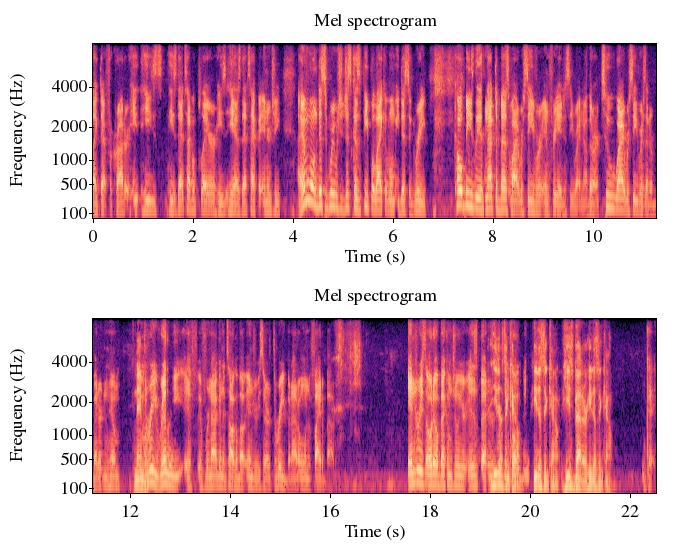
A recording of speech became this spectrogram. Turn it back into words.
like that for Crowder. He he's he's that type of player. He's he has that type of energy. I am going to disagree with you just because people like it when we disagree. Cole Beasley is not the best wide receiver in free agency right now. There are two wide receivers that are better than him. Name three, them. really. If if we're not going to talk about injuries, there are three, but I don't want to fight about it. Injuries, Odell Beckham Jr. is better. He doesn't count. He doesn't count. He's better. He doesn't count. Okay.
